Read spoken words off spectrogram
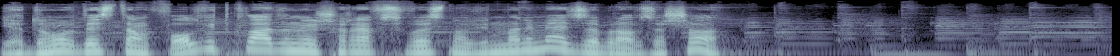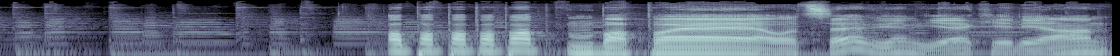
Я думав, десь там фол відкладений, шереф свиснув. Він мене м'яч забрав. За що? Оп-оп-оп-оп-оп. Мбапе. Оце він є, Кіліан.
